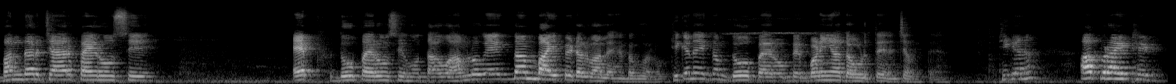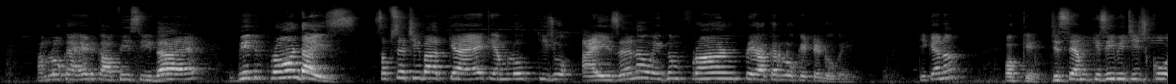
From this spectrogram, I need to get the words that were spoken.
बंदर चार पैरों से एफ़ दो पैरों से होता हुआ। हम लोग एकदम बाई पेडल वाले हैं बगुआ लोग। ठीक है ना? एकदम दो पैरों पे बढ़िया दौड़ते हैं, चलते हैं। ठीक है ना? अपराइट हेड हम लोग का हेड काफ़ी सीधा है। विद फ्रंट आइज़ सबसे अच्छी बात क्या है कि हम लोग की जो आईज है ना, वो एकदम फ्रंट पे आकर लोकेटेड हो गई। ठीक है ना? ओके जिससे हम किसी भी चीज़ को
